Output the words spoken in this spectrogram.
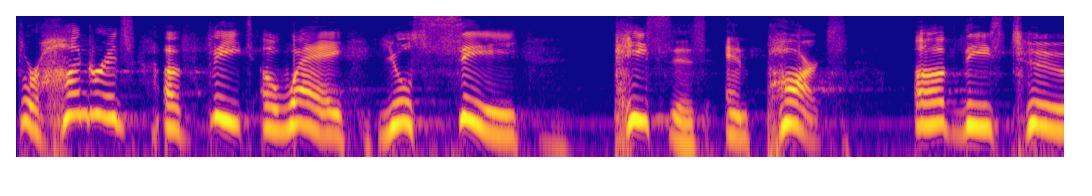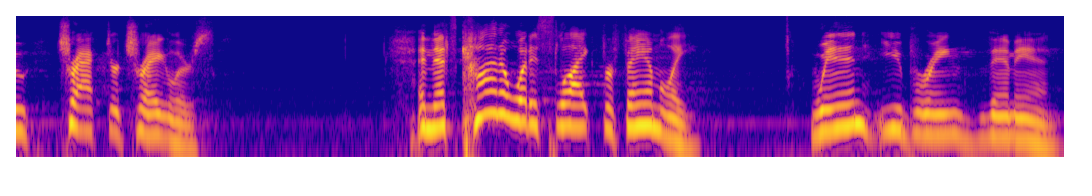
For hundreds of feet away, you'll see pieces and parts of these two tractor trailers. And that's kind of what it's like for family when you bring them in.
